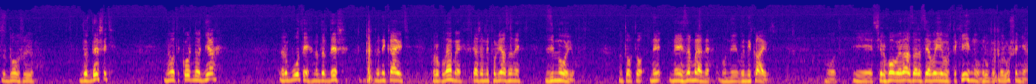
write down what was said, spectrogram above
продовжую дождешить. Ну от кожного дня роботи на дождеш виникають проблеми, скажімо, не пов'язані зі мною. Ну, тобто не, не за мене вони виникають. От. І черговий раз зараз я виявив такі ну, грубе порушення.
